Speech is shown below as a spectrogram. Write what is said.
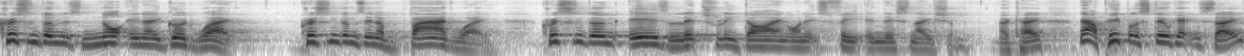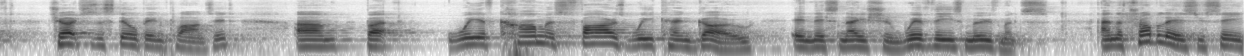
Christendom is not in a good way. Christendom's in a bad way. Christendom is literally dying on its feet in this nation. Okay. Now people are still getting saved. Churches are still being planted, um, but we have come as far as we can go in this nation with these movements. And the trouble is, you see,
